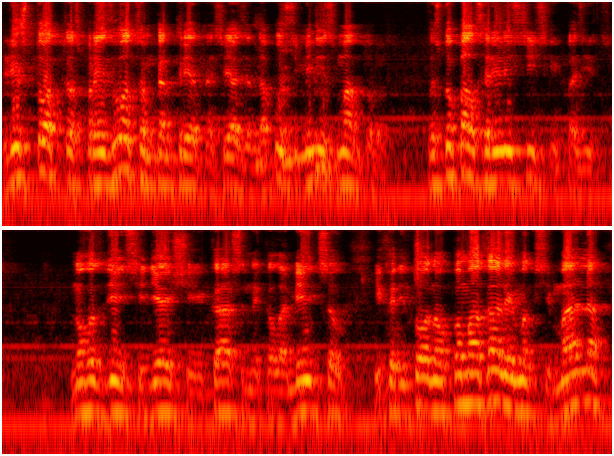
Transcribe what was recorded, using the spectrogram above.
Лишь тот, кто с производством конкретно связан, допустим, министр Мантуров, выступал с реалистических позиций. Но вот здесь сидящие Кашин, и Коломейцев, и Харитонов помогали максимально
